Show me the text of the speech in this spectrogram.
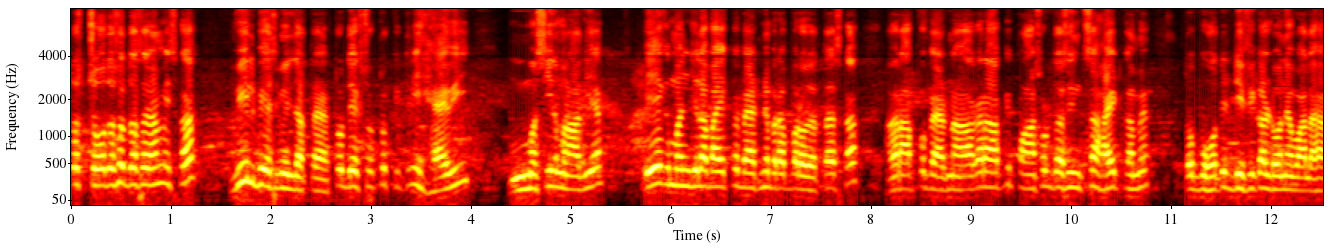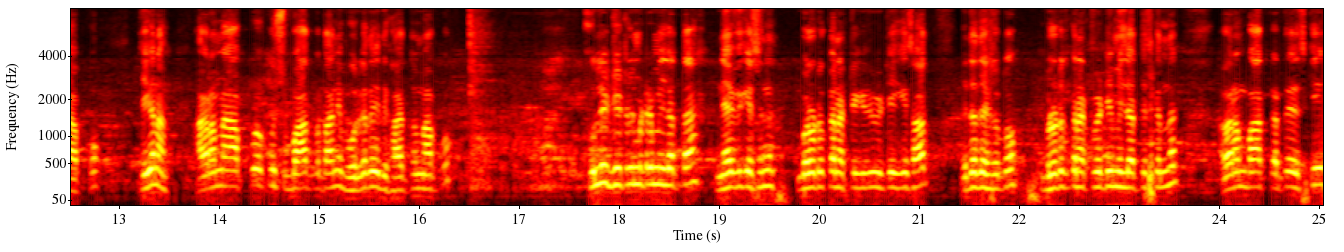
तो 1410 एम इसका व्हील बेस मिल जाता है। तो देख सकते हो कितनी हैवी मशीन बना दी है। एक मंजिला बाइक पे बैठने बराबर हो जाता है इसका। अगर आपको बैठना, अगर आपकी पाँच फुट दस इंच से हाइट कम है तो बहुत ही डिफ़िकल्ट होने वाला है आपको। ठीक है ना? अगर मैं आपको कुछ बात बतानी भूल गया तो ये दिखा देता हूँ मैं आपको। फुली डिजिटल मीटर मिल जाता है नेविगेशन ब्लूटूथ कनेक्टिविटी के साथ। इधर देख सकते हो ब्लूटूथ कनेक्टिविटी मिल जाती है इसके अंदर। अगर हम बात करते हैं इसकी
